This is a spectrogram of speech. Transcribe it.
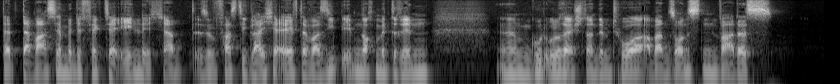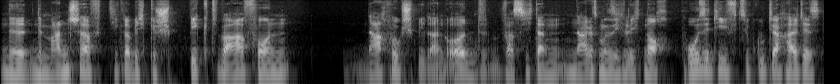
da, da war es ja im Endeffekt ja ähnlich. Ja? Also fast die gleiche Elf, da war Sieb eben noch mit drin. Ähm, gut, Ulreich stand im Tor, aber ansonsten war das eine, eine Mannschaft, die, glaube ich, gespickt war von Nachwuchsspielern. Und was sich dann Nagelsmann sicherlich noch positiv zugute halte, ist,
